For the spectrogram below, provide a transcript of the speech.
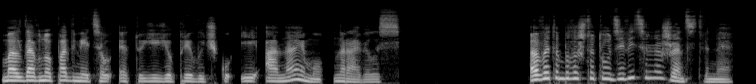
Мел давно подметил эту ее привычку, и она ему нравилась. А в этом было что-то удивительно женственное,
